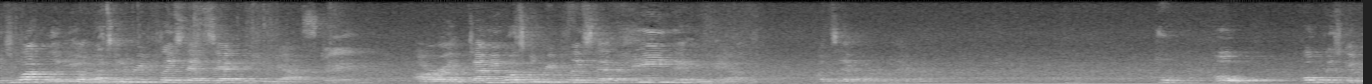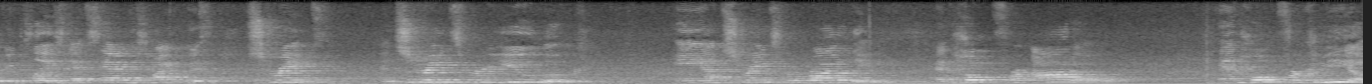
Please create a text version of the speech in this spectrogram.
It's what, Lydia? What's going to replace that sadness you have? All right, Demi, what's going to replace that pain that you have? What's that word there? Hope. Hope. Hope is going to replace that sadness, Mike, with strength. And strength for you, Luke. And strength for Riley. And hope for Otto. And hope for Camille.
